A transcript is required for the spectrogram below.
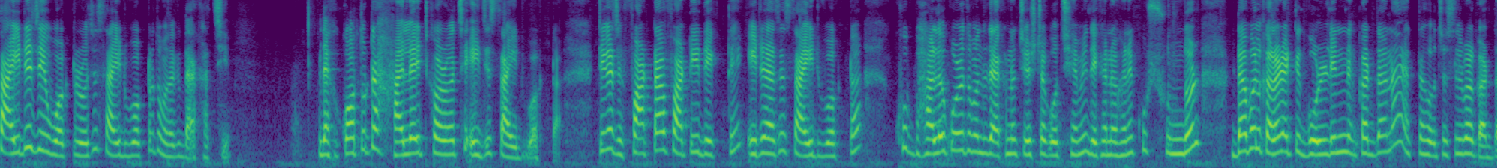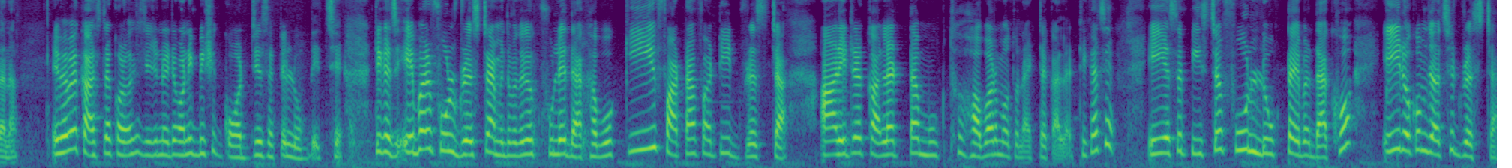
সাইডে যে ওয়ার্কটা রয়েছে সাইড ওয়ার্কটা তোমাদেরকে দেখাচ্ছি। দেখো কতটা হাইলাইট করা হয়েছে এই যে সাইড ওয়ার্কটা ঠিক আছে? ফাটাফাটি দেখতে এটা আছে সাইড ওয়ার্কটা খুব ভালো করে তোমাদের দেখানোর চেষ্টা করছি আমি। দেখানো ওখানে খুব সুন্দর ডাবল কালার একটা গোল্ডেন কাঠদানা একটা হচ্ছে সিলভার কাঠদানা এভাবে কাজটা করা হয়েছে যে জন্য এটা অনেক বেশি গর্জিয়াস একটা লুক দিচ্ছে। ঠিক আছে? এবার ফুল ড্রেসটা আমি তোমাদেরকে খুলে দেখাবো। কি ফাটাফাটি ড্রেসটা আর এটার কালারটা মুগ্ধ হবার মতন একটা কালার ঠিক আছে? এই এসে পিসটা ফুল লুকটা এবার দেখো। এই রকম যাচ্ছে ড্রেসটা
